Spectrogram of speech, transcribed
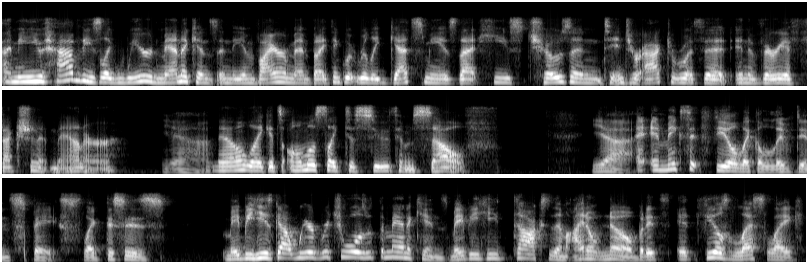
I mean, you have these like weird mannequins in the environment, but I think what really gets me is that he's chosen to interact with it in a very affectionate manner. yeah. You know, like it's almost like to soothe himself. Yeah, it- it makes it feel like a lived-in space. Like this is maybe he's got weird rituals with the mannequins. Maybe he talks to them. I don't know, but it's it feels less like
